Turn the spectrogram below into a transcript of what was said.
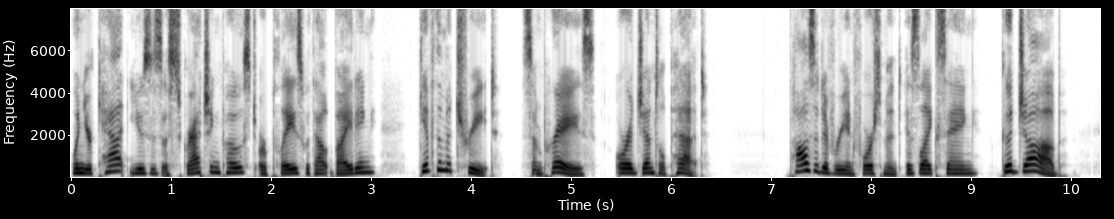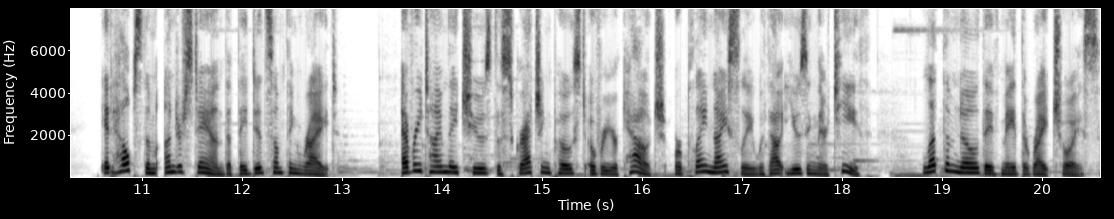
When your cat uses a scratching post or plays without biting, give them a treat, some praise, or a gentle pet. Positive reinforcement is like saying, Good job! It helps them understand that they did something right. Every time they choose the scratching post over your couch or play nicely without using their teeth, let them know they've made the right choice.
